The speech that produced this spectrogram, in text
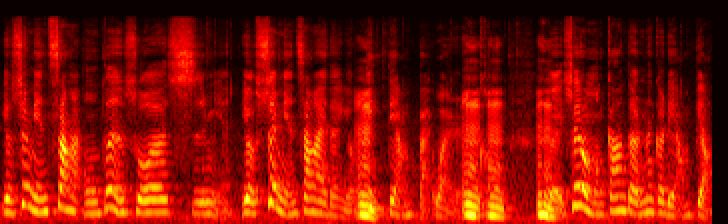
有睡眠障碍，我们不能说失眠，有睡眠障碍的有一两百万人口。对，所以，我们刚刚的那个量表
